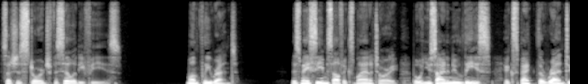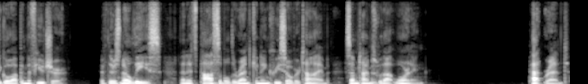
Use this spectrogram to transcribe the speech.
such as storage facility fees. Monthly rent. This may seem self explanatory, but when you sign a new lease, expect the rent to go up in the future. If there's no lease, then it's possible the rent can increase over time, sometimes without warning. Pet rent.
